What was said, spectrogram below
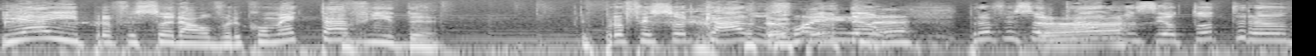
E aí, professor Álvaro, como é que tá a vida? Professor Carlos, aí, perdão. Né? Professor ah. Carlos, eu tô tran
